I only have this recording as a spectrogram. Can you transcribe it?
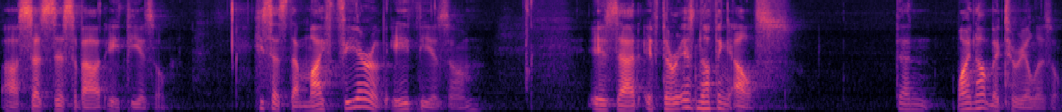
uh, says this about atheism. He says that my fear of atheism is that if there is nothing else, then why not materialism?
